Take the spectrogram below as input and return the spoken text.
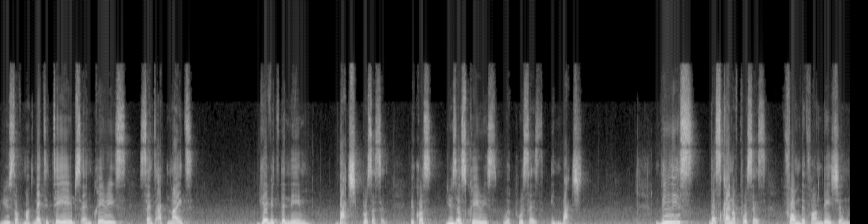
use of magnetic tapes and queries sent at night gave it the name batch processing because users' queries were processed in batch. These, this kind of process formed the foundation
